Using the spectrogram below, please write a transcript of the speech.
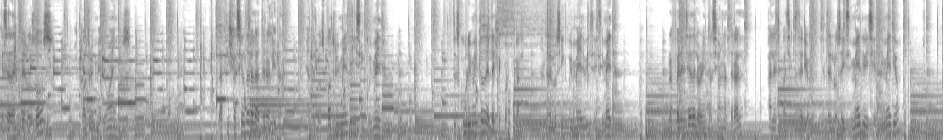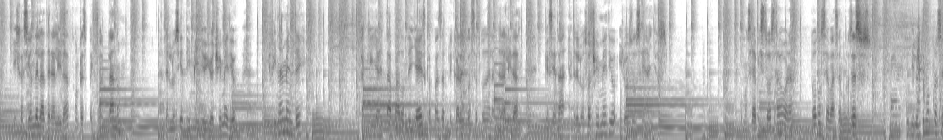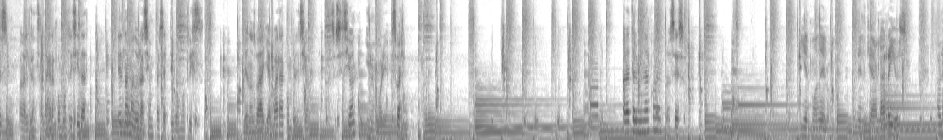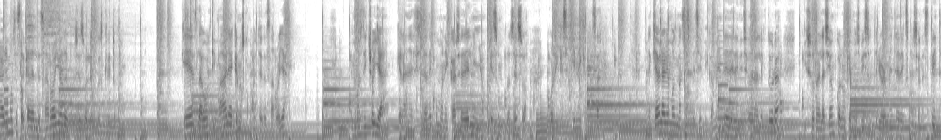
que se da entre los 2 y 4 y medio años. La fijación de la lateralidad, entre los 4 y medio y 5 y medio. Descubrimiento del eje corporal, entre los 5 y medio y 6 y medio. Referencia de la orientación lateral al espacio exterior, entre los 6 y medio y 7 y medio. Fijación de lateralidad con respecto al plano, entre los 7 y medio y 8 y medio. Y finalmente, aquella etapa donde ya es capaz de aplicar el concepto de lateralidad que se da entre los 8 y medio y los 12 años. Se ha visto hasta ahora, todo se basa en procesos. Y el último proceso para alcanzar la grafomotricidad es la maduración perceptivo-motriz, que nos va a llevar a comprensión, asociación y memoria visual. Para terminar con el proceso y el modelo del que habla Ríos, hablaremos acerca del desarrollo del proceso lectoescritura, que es la última área que nos compete desarrollar. Hemos dicho ya que la necesidad de comunicarse del niño es un proceso por el que se tiene que pasar. Aquí hablaremos más específicamente del inicio de la lectura y su relación con lo que hemos visto anteriormente de expresión escrita.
